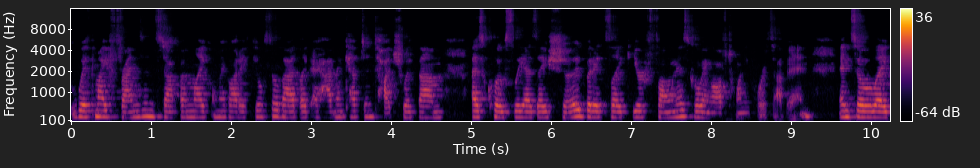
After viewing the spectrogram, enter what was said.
with my friends and stuff, I'm like, oh my god, I feel so bad. Like I haven't kept in touch with them as closely as I should. But it's like your phone is going off 24 seven, and so like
